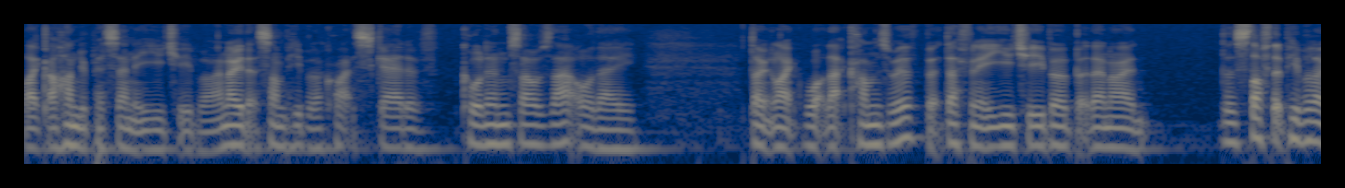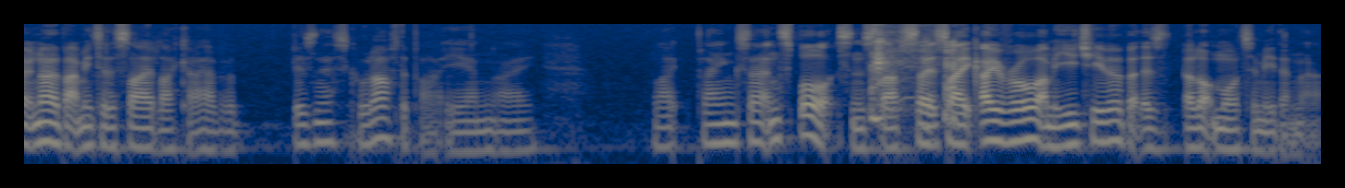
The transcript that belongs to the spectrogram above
like hundred percent a YouTuber. I know that some people are quite scared of calling themselves that, or they don't like what that comes with. But definitely a YouTuber. But then I, the stuff that people don't know about me to the side, like I have a business called After Party, and I like playing certain sports and stuff. so it's like overall, I'm a YouTuber, but there's a lot more to me than that.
